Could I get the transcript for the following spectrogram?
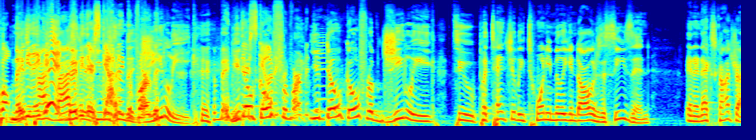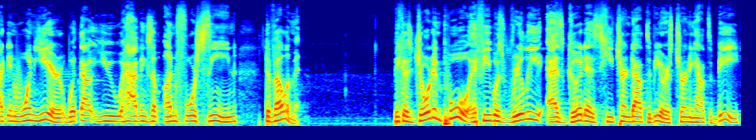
Well, maybe this they did. Maybe they're scouting the department. G League. maybe you don't go from you don't go from G League to potentially twenty million dollars a season in a next contract in one year without you having some unforeseen development. Because Jordan Poole, if he was really as good as he turned out to be or is turning out to be,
